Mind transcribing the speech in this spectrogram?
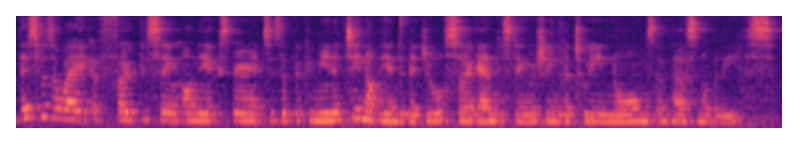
this was a way of focusing on the experiences of the community, not the individual, so again distinguishing between norms and personal beliefs.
